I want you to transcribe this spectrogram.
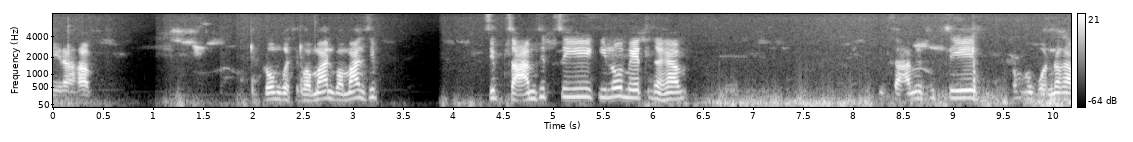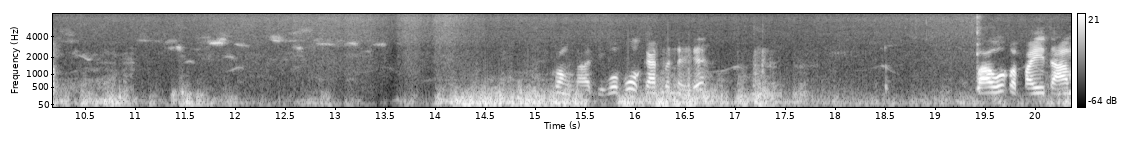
นี่นะครับลมก็สิประมาณประมาณสิบสิบสามสิบสี่กิโลเมตรนะครับสิบสามสิบสี่ลมข้างบนนะครับกล้องอาจจะว่าโฟกัสเป็นไหนเด้อเบาก็ไปตาม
